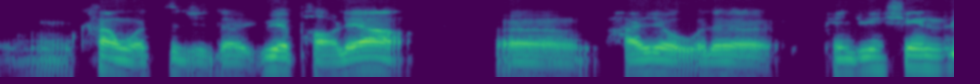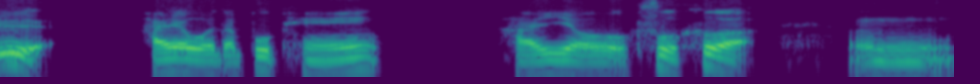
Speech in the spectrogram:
嗯看我自己的月跑量，嗯，还有我的平均心率，还有我的步频，还有负荷，嗯，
